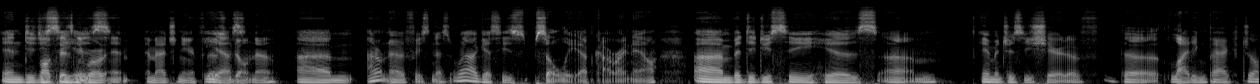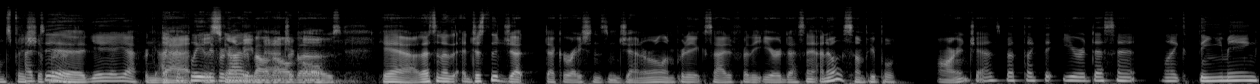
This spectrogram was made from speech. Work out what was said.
and did you Walt see Disney his? World Im- Imagineer. For those Yes. who don't know, Um, I don't know if he's necessarily. Well, I guess he's solely Epcot right now. Um, but did you see his um images he shared of the lighting package on I Spaceship? Earth? did. Yeah, yeah, yeah. Forg- I completely forgot about magical. all those. Yeah, that's another. Just the jet decorations in general. I'm pretty excited for the iridescent. I know some people aren't jazzed about like the iridescent like theming.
